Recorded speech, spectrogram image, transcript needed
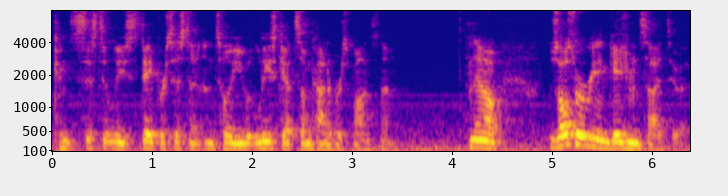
consistently stay persistent until you at least get some kind of response to them. Now, there's also a re engagement side to it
